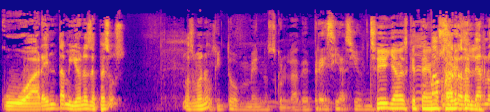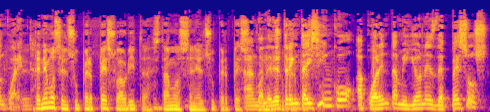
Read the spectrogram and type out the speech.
40 millones de pesos, más o menos. Un poquito menos con la depreciación. Sí, ya ves que tenemos vamos a ahorita el, en 40. tenemos el superpeso ahorita, estamos en el superpeso. Ándale, de el superpeso. 35 a 40 millones de pesos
